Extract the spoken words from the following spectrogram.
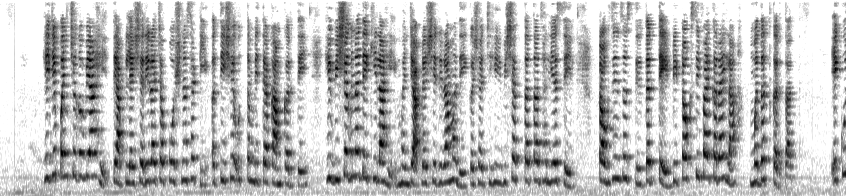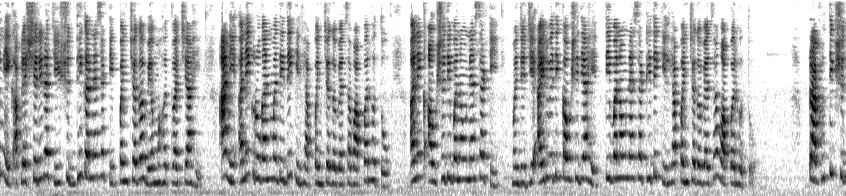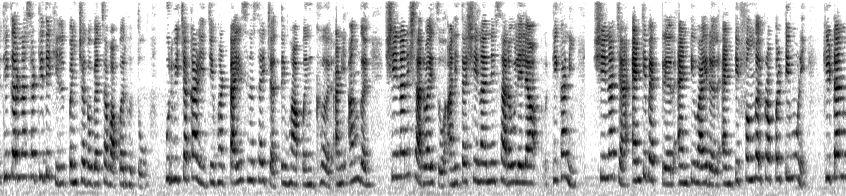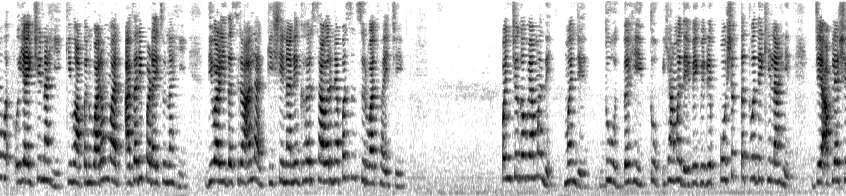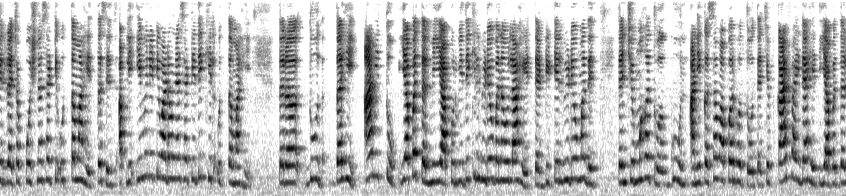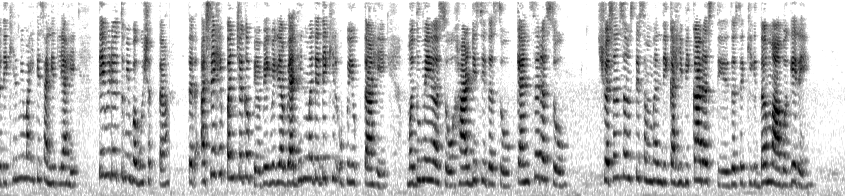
हे जे पंचगव्य आहे ते आपल्या शरीराच्या पोषणासाठी अतिशय उत्तमरित्या काम करते. हे विषग्न देखील आहे. म्हणजे आपल्या शरीरामध्ये कशाचीही विषाक्तता झाली असेल टॉक्झिन्स असतील तर ते डिटॉक्सिफाय करायला मदत करतात. एकूण एक आपल्या शरीराची शुद्धी करण्यासाठी पंचगव्य महत्त्वाचे आहे. आणि अनेक रोगांमध्ये देखील ह्या पंचगव्याचा वापर होतो. अनेक औषधी बनवण्यासाठी म्हणजे जी आयुर्वेदिक औषधी आहेत ती बनवण्यासाठी देखील ह्या पंचगव्याचा वापर होतो. प्राकृतिक शुद्धीकरणासाठी देखील पंचगव्याचा वापर होतो. पूर्वीच्या काळी जेव्हा टाईल्स नसायच्या तेव्हा आपण घर आणि अंगण शेणाने सारवायचो आणि त्या शेणाने सारवलेल्या ठिकाणी शेणाच्या अँटीबॅक्टेरियल अँटीव्हायरल अँटी फंगल प्रॉपर्टीमुळे कीटाणू यायचे नाही किंवा आपण वारंवार आजारी पडायचो नाही. दिवाळी दसरा आला की शेणाने घर सावरण्यापासून सुरुवात व्हायची. पंचगव्यामध्ये म्हणजे दूध दही तूप ह्यामध्ये वेगवेगळे पोषक तत्व देखील आहेत जे आपल्या शरीराच्या पोषणासाठी उत्तम आहेत तसेच आपली इम्युनिटी वाढवण्यासाठी देखील उत्तम आहे. तर दूध दही आणि तूप याबद्दल मी यापूर्वी देखील व्हिडिओ बनवला आहे. त्या डिटेल व्हिडिओमध्ये त्यांचे महत्त्व गुण आणि कसा वापर होतो त्याचे काय फायदे आहेत याबद्दल देखील मी माहिती सांगितली आहे. ते व्हिडिओ तुम्ही बघू शकता. तर असे हे पंचगव्य वेगवेगळ्या व्याधींमध्ये देखील उपयुक्त आहे. मधुमेह असो हार्ट डिसीज असो कॅन्सर असो श्वसन संस्थेसंबंधी काही विकार असतील जसे की दमा वगैरे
